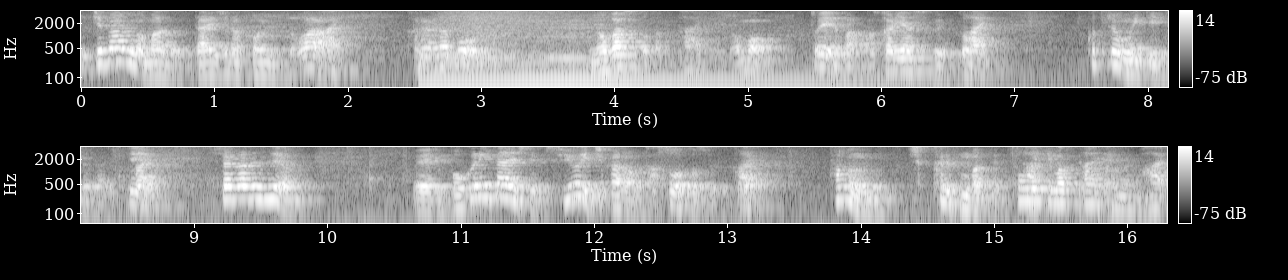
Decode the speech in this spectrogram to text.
い。一番のまず大事なポイントは、はい。体を伸ばすことなんですけれども、例えば分かりやすく言うと、はい。こっちを向いていただいて、はい。下からで、えー僕に対して強い力を出そうとすると、はい。多分しっかり踏ん張ってこういきますよね、はい。はい。はい。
